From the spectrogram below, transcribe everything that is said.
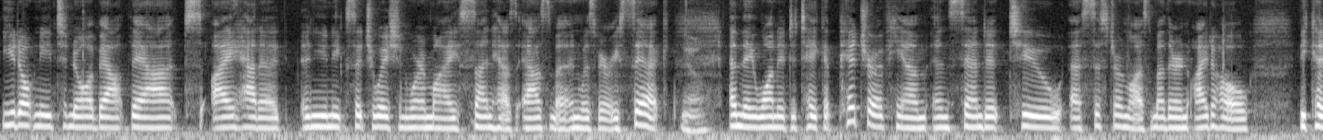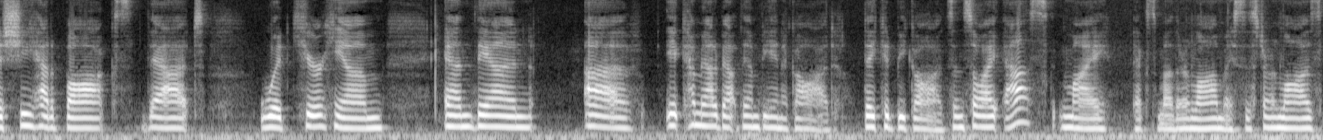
You don't need to know about that. I had a, a unique situation where my son has asthma and was very sick. Yeah. And they wanted to take a picture of him and send it to a sister in law's mother in Idaho because she had a box that would cure him. And then uh, it come out about them being a god. They could be gods. And so I asked my ex mother in law, my sister in laws,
